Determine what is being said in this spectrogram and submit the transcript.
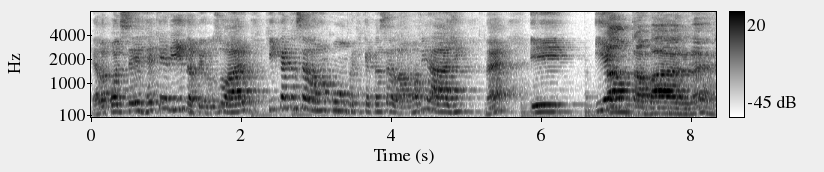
Ela pode ser requerida pelo usuário que quer cancelar uma compra, que quer cancelar uma viagem, né? E e Dá um trabalho, né?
